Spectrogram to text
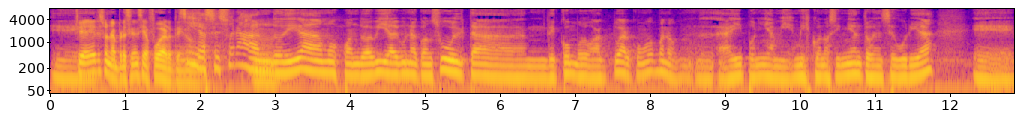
sí, eres una presencia fuerte. Sí, asesorando, mm. digamos, cuando había alguna consulta de cómo actuar, como, bueno, ahí ponía mis conocimientos en seguridad, eh,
